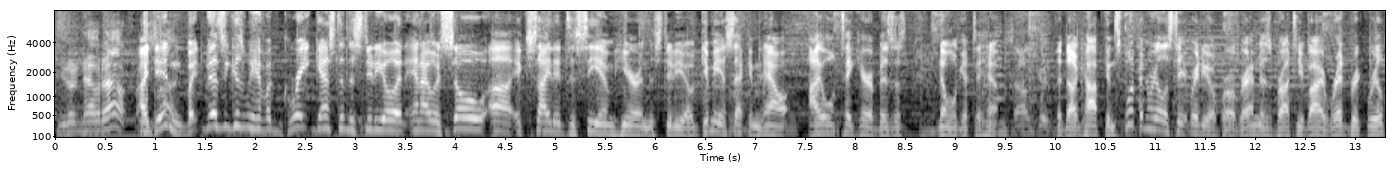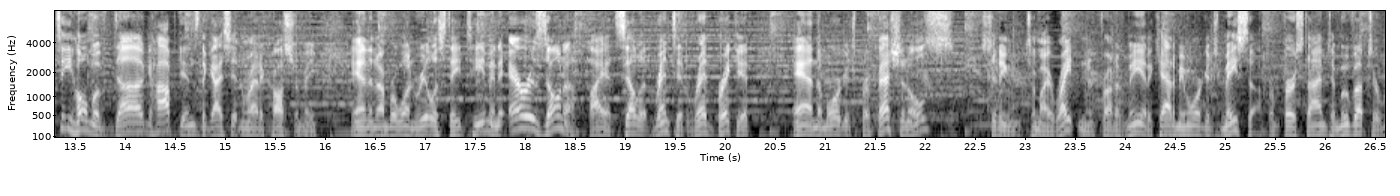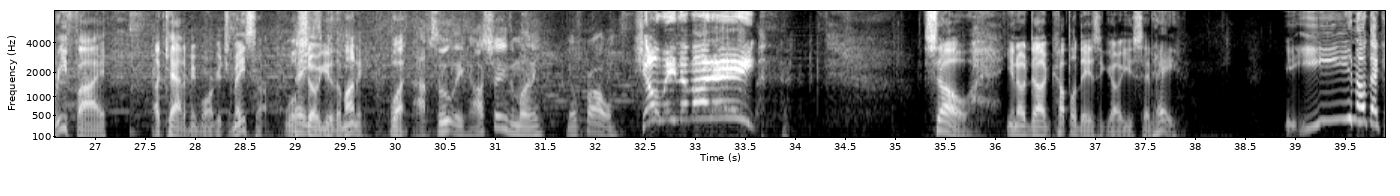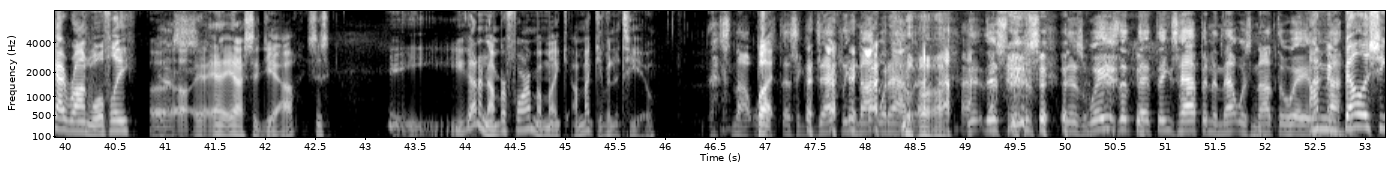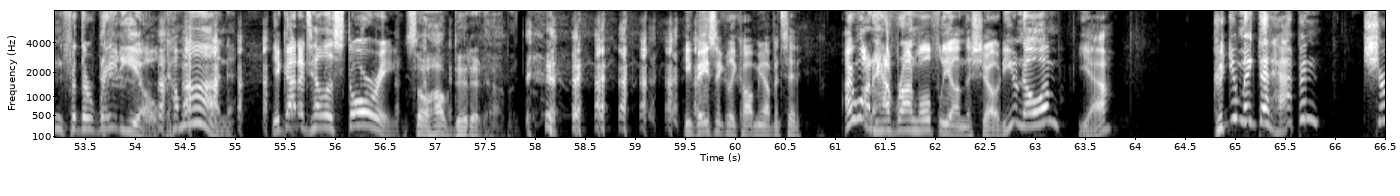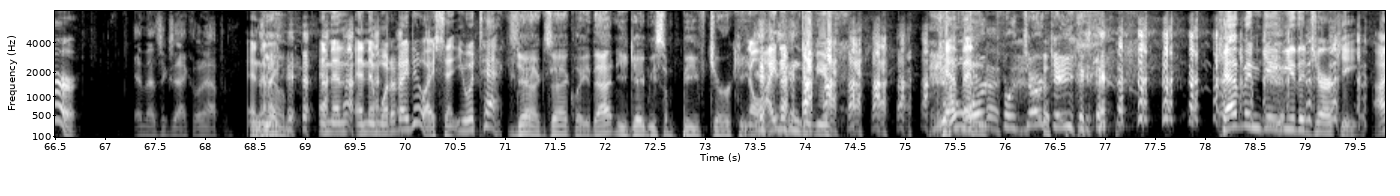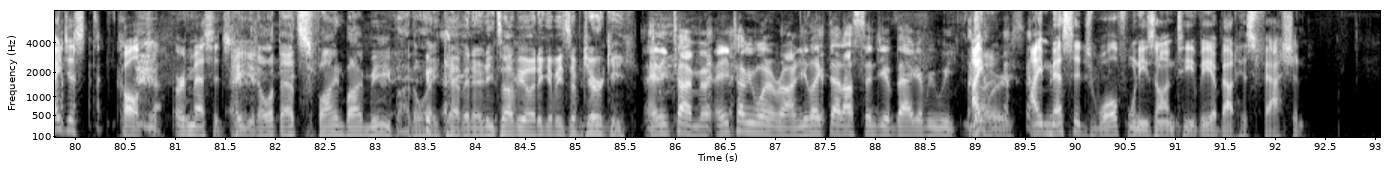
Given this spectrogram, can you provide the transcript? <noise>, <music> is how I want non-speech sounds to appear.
You didn't have it out. I didn't, but that's because we have a great guest in the studio, and, and I was so uh, excited to see him here in the studio. Give me a second now. I will take care of business, then we'll get to him. Sounds good. The Doug Hopkins Flippin' Real Estate Radio program is brought to you by Red Brick Realty, home of Doug Hopkins, the guy sitting right across from me, and the number one real estate team in Arizona. Buy it, sell it, rent it, Red Brick it, and the mortgage professionals sitting to my right and in front of me at Academy Mortgage Mesa. From first time to move up to refi, Academy Mortgage Mesa will Thanks, show you the money. What? Absolutely. I'll show you the money. No problem. Show me the money. <laughs> so, you know, Doug, a couple of days ago, you said, "Hey, you know that guy Ron Wolfley?" Yes. Uh, and I said, "Yeah." He says, "Hey, "You got a number for him?" I'm like, "I'm not giving it to you." That's not. What, But- that's exactly not what happened. <laughs> there's, there's there's ways that, that things happen, and that was not the way. It I'm happened. embellishing for the radio. Come on, you got to tell a story. So how did it happen? <laughs> He basically called me up and said, "I want to have Ron Wolfley on the show. Do you know him?" Yeah. Could you make that happen? Sure. And that's exactly what happened. And then I, <laughs> and then and then what did I do? I sent you a text. Yeah, exactly. That and you gave me some beef jerky. No, I didn't give you. Don't <laughs> Kevin, work for jerky. <laughs> Kevin gave you the jerky. I just called you or messaged. hey, you know what? That's fine by me, by the way, Kevin. Anytime you want to give me some jerky. Anytime, uh, anytime you want it, Ron. You like that? I'll send you a bag every week. No I, worries. I message Wolf when he's on TV about his fashion.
